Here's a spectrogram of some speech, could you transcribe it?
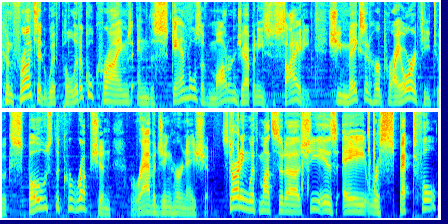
Confronted with political crimes and the scandals of modern Japanese society, she makes it her priority to expose the corruption ravaging her nation. Starting with Matsuda, she is a respectful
